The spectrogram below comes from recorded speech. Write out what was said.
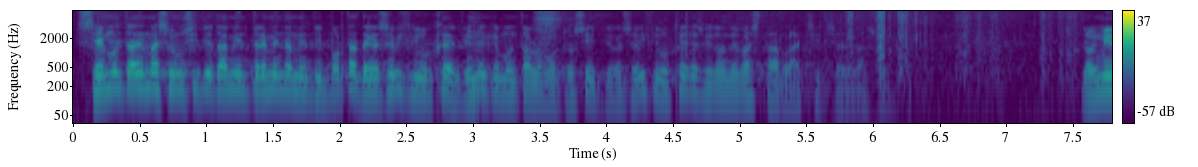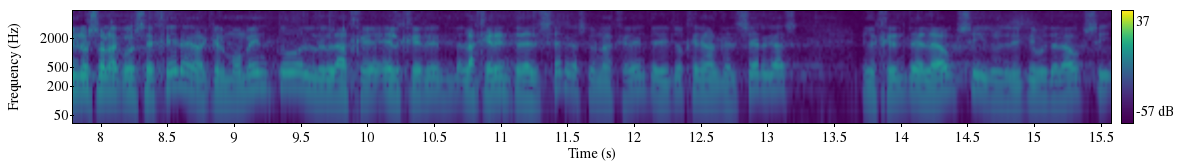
Se monta además en un sitio también tremendamente importante, en el servicio de urgencia. No hay que montarlo en otro sitio. En el servicio de urgencias es donde va a estar la chicha del asunto. Los miembros son la consejera en aquel momento, la, gerente, del Sergas, que es una gerente, el director general del Sergas, el gerente de la OXI y los directivos de la OXI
